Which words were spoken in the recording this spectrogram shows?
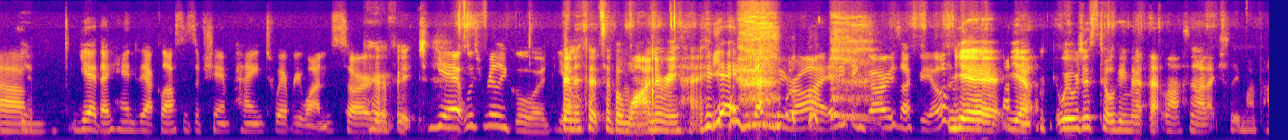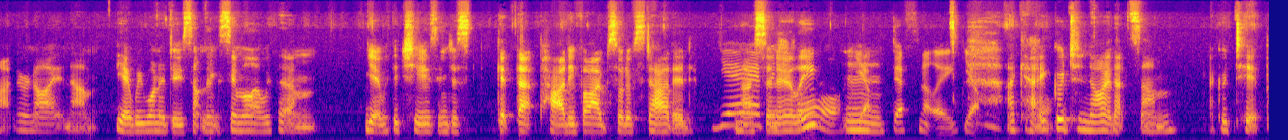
Um, Yeah, they handed out glasses of champagne to everyone. So Perfect. yeah, it was really good. Yeah, Benefits of a winery, hey? yeah, exactly right. Anything goes. I feel. yeah, yeah. We were just talking about that last night, actually, my partner and I, and um, yeah, we want to do something similar with um, yeah, with the cheers and just get that party vibe sort of started. Yeah, Nice and early. Sure. Yeah, Mm. definitely. Yeah. Okay, Sure. good to know. That's um a good tip.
